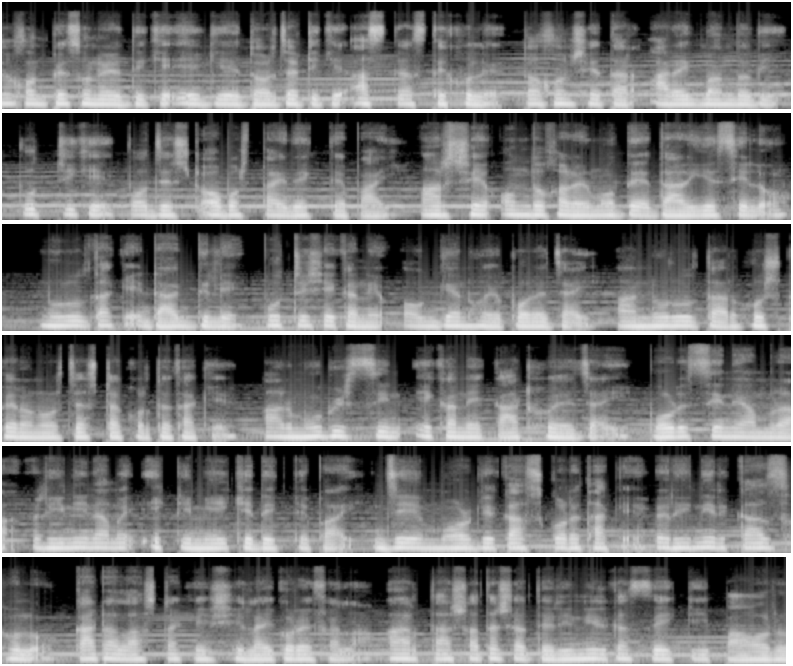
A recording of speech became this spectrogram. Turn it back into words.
যখন পেছনের দিকে এগিয়ে দরজাটিকে আস্তে আস্তে খুলে, তখন সে তার আরেক বান্ধবী পুত্রীকে পজেস্ট অবস্থায় দেখতে পায় আর সে অন্ধকারের মধ্যে দাঁড়িয়েছিল নুরুল তাকে ডাক দিলে পুত্রী সেখানে অজ্ঞান হয়ে পড়ে যায়। আর নুরুল তার হুঁশ ফেরানোর চেষ্টা করতে থাকে। আর মুভির সিন এখানে কাট হয়ে যায়। পরের সিনে আমরা রিনি নামে একটি মেয়েকে দেখতে পাই, যে মর্গে কাজ করে থাকে। রিনির কাজ হলো কাটা লাশটাকে সেলাই করে ফেলা, আর তার সাথে সাথে রিনির কাছে একটি পাওয়ারও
